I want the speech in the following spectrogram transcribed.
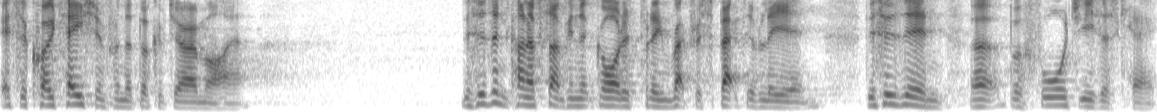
It's a quotation from the book of Jeremiah. This isn't kind of something that God is putting retrospectively in. This is in uh, before Jesus came.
